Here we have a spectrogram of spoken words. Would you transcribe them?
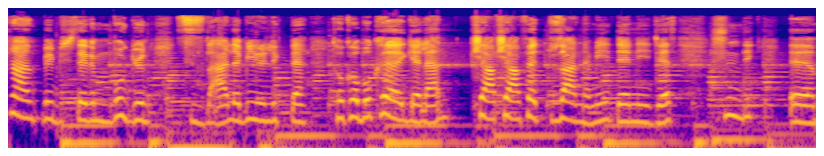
Trend bebişlerim bugün sizlerle birlikte Tokaboka'ya gelen kıya- kıyafet düzenlemeyi deneyeceğiz. Şimdi e,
